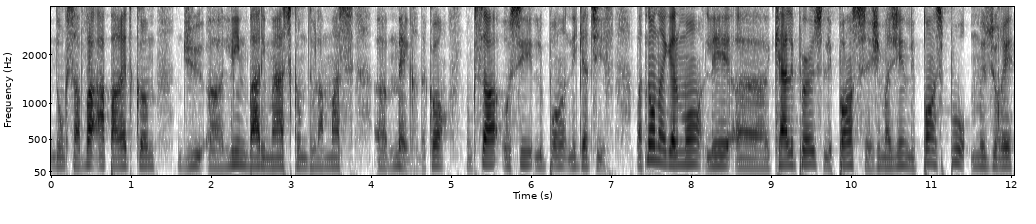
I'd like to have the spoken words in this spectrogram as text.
Donc ça va apparaître comme du euh, lean body mass, comme de la masse maigre. D'accord? Donc ça aussi le point négatif. Maintenant on a également les calipers, les pinces. J'imagine les pinces pour mesurer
